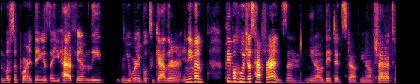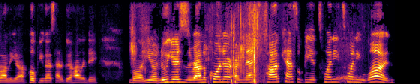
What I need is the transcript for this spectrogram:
the most important thing is that you had family, you were able to gather, and even people who just have friends and you know they did stuff. You know, shout out to all of y'all. Hope you guys had a good holiday. But you know, New Year's is around the corner. Our next podcast will be in 2021.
